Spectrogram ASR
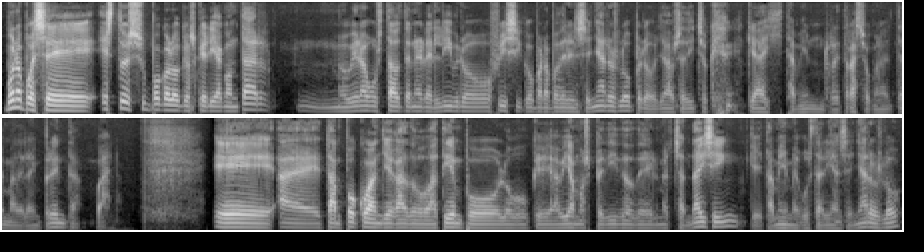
Bueno, pues eh, esto es un poco lo que os quería contar me hubiera gustado tener el libro físico para poder enseñároslo, pero ya os he dicho que, hay también un retraso con el tema de la imprenta. Bueno. Eh, eh, tampoco han llegado a tiempo lo que habíamos pedido del merchandising, que también me gustaría enseñároslo.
